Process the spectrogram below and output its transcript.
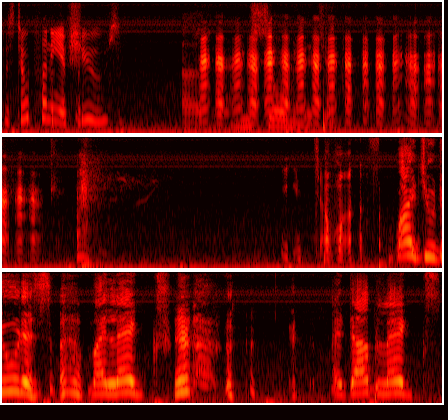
There's still plenty of shoes. Uh, you saw me, did you? you dumbass. Why'd you do this? My legs. My damn legs.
